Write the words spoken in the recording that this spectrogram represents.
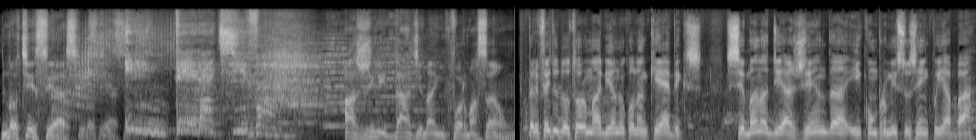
Notícias. Interativa. Agilidade na informação. Prefeito Dr. Mariano Colanquiebix, semana de agenda e compromissos em Cuiabá.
